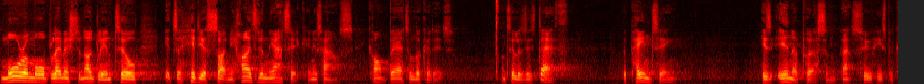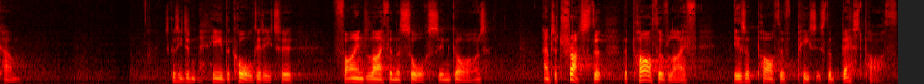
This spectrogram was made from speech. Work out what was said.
more and more blemished and ugly until it's a hideous sight. And he hides it in the attic in his house. Can't bear to look at it. Until at his death, the painting, his inner person, that's who he's become. It's because he didn't heed the call, did he, to find life in the source, in God, and to trust that the path of life is a path of peace. It's the best path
